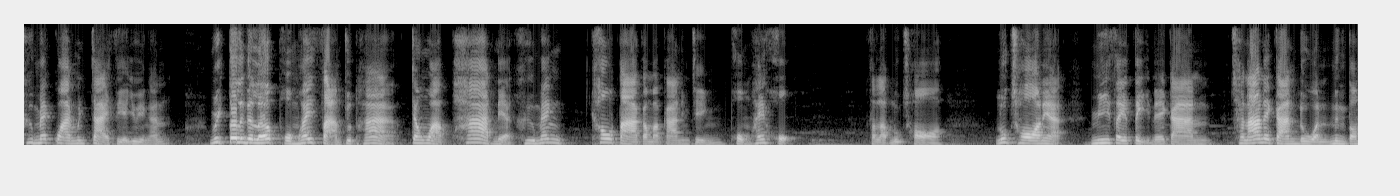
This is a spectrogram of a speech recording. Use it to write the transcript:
คือแม็กควายมันจ่ายเสียอยู่อย่างนั้น วิกเตอร์ลินเดอร์เลฟผมให้ 3.5 จังหวะพลาดเนี่ย คือแม่งเข้าตากรรมการจริง ๆ ผมให้ 6สำหรับลูกชอ ลูกชอเนี่ยมีสถิติในการชนะในการดวล1ต่อ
